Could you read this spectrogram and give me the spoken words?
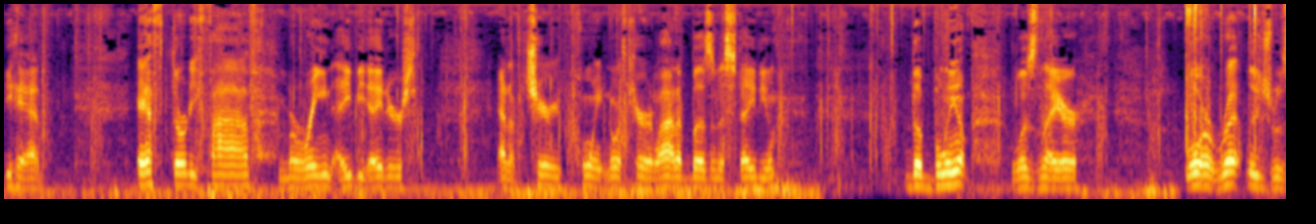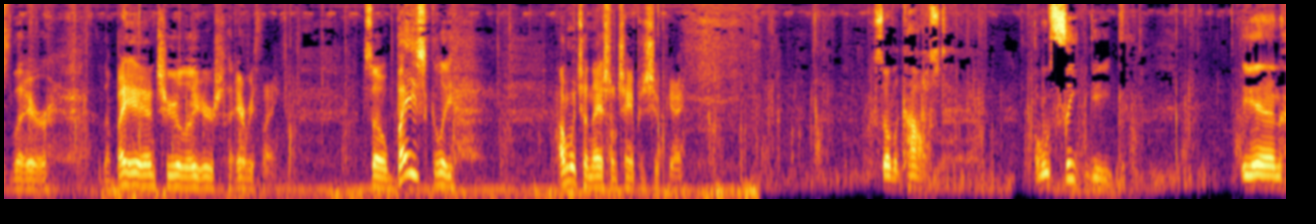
He had F 35 Marine aviators out of Cherry Point, North Carolina, buzzing the stadium. The blimp was there. Laura Rutledge was there. The band, cheerleaders, everything. So basically, I went to a national championship game. So the cost on SeatGeek in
